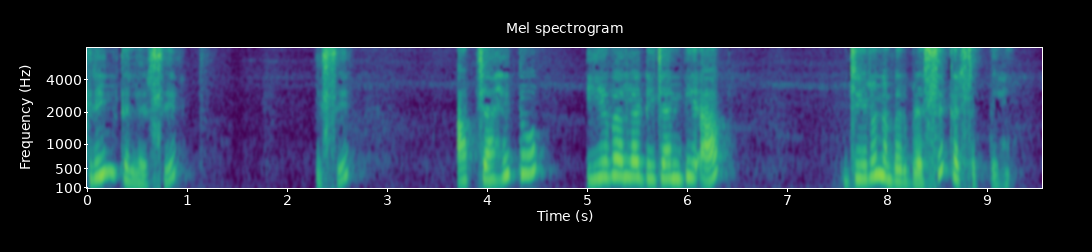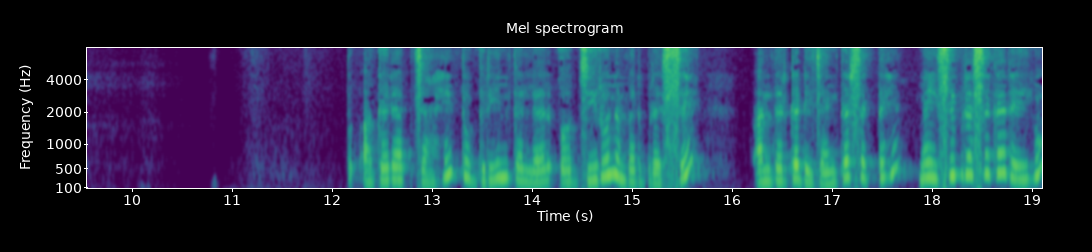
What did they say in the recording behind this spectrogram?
ग्रीन कलर से इसे, आप चाहें तो ये वाला डिज़ाइन भी आप ज़ीरो नंबर ब्रश से कर सकते हैं। तो अगर आप चाहें तो ग्रीन कलर और ज़ीरो नंबर ब्रश से अंदर का डिज़ाइन कर सकते हैं। मैं इसी ब्रश से कर रही हूँ,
